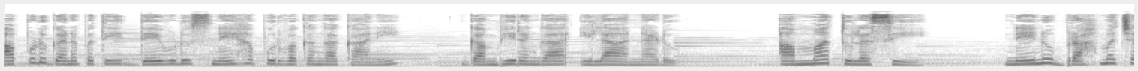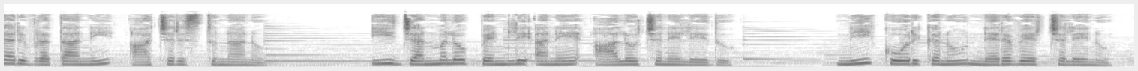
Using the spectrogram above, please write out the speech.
అప్పుడు గణపతి దేవుడు స్నేహపూర్వకంగా కాని గంభీరంగా ఇలా అన్నాడు. అమ్మా తులసి నేను బ్రహ్మచారి వ్రతాన్ని ఆచరిస్తున్నాను. ఈ జన్మలో పెండ్లి అనే ఆలోచనే లేదు. నీ కోరికను నెరవేర్చలేను.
